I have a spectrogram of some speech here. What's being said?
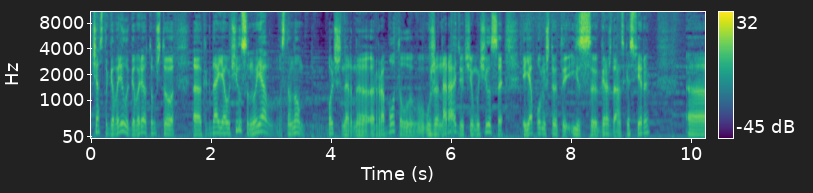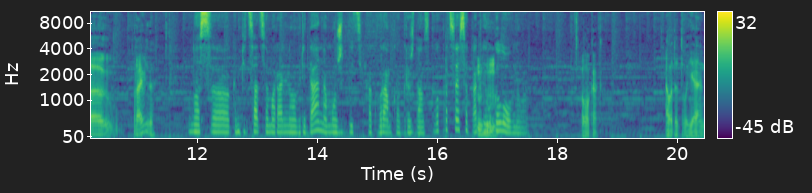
часто говорил и говорю о том, что когда я учился, но я в основном больше, наверное, работал уже на радио, чем учился. И я помню, что это из гражданской сферы. Э, Правильно? У нас э, компенсация морального вреда, она может быть как в рамках гражданского процесса, так и Мгм. уголовного. О, как. А вот этого я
